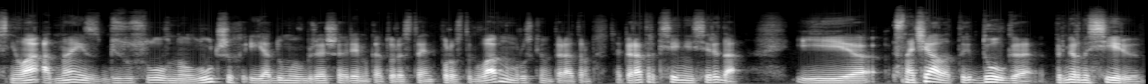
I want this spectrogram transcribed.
сняла одна из, безусловно, лучших, и я думаю, в ближайшее время, которая станет просто главным русским оператором, оператор Ксения Середа. И сначала ты долго, примерно серию,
